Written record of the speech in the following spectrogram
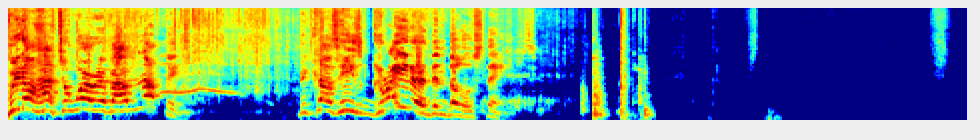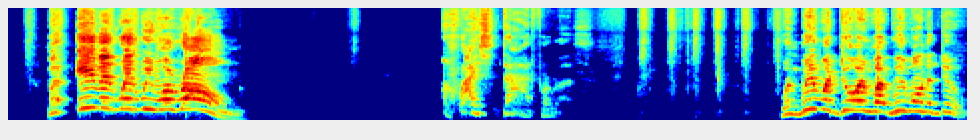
We don't have to worry about nothing because he's greater than those things. But even when we were wrong, Christ died for us. When we were doing what we want to do,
